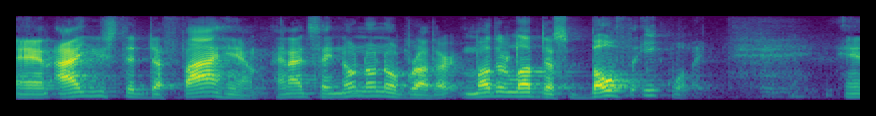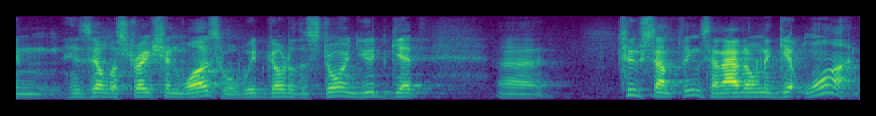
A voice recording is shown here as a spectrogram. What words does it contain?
And I used to defy him, and I'd say, no, no, no, brother, mother loved us both equally. And his illustration was, well, we'd go to the store and you'd get uh, two somethings and I'd only get one.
